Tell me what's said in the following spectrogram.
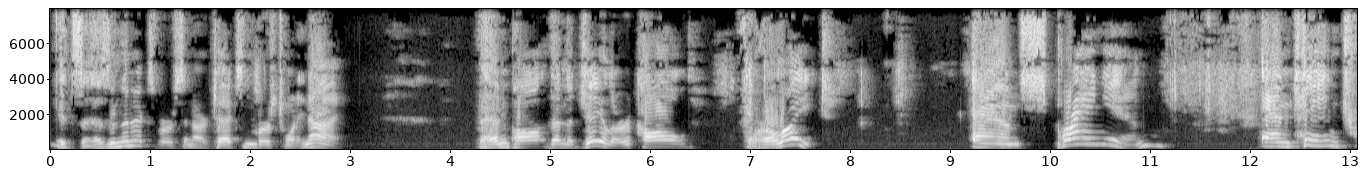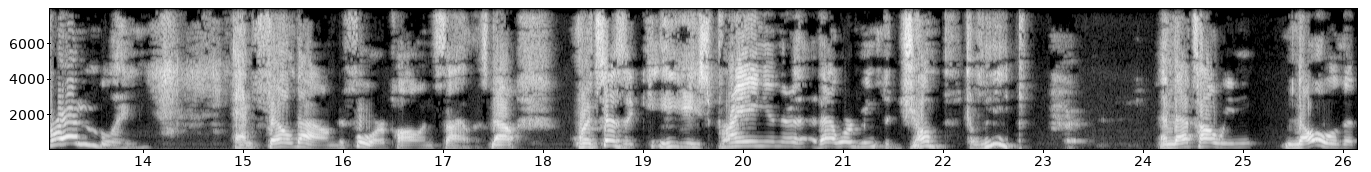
it says in the next verse in our text in verse 29. Then Paul, then the jailer called for a light and sprang in and came trembling and fell down before Paul and Silas. Now, when it says that he, he sprang in there, that word means to jump, to leap. And that's how we know that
